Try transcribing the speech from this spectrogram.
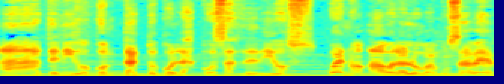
ha tenido contacto con las cosas de Dios? Bueno, ahora lo vamos a ver.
